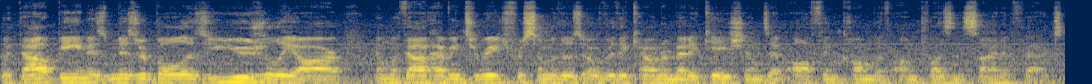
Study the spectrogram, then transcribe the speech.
without being as miserable as you usually are and without having to reach for some of those over the counter medications that often come with unpleasant side effects.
